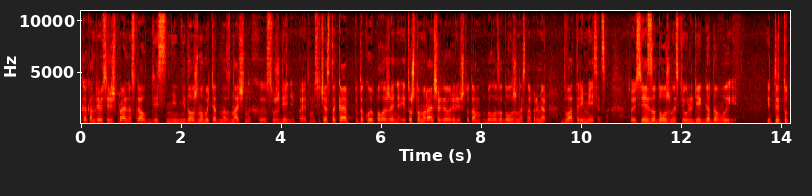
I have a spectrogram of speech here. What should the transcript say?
как Андрей Васильевич правильно сказал, здесь не, не должно быть однозначных э, суждений. Поэтому сейчас такая, такое положение. И то, что мы раньше говорили, что там была задолженность, например, 2-3 месяца. То есть есть задолженности у людей годовые. И ты тут,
